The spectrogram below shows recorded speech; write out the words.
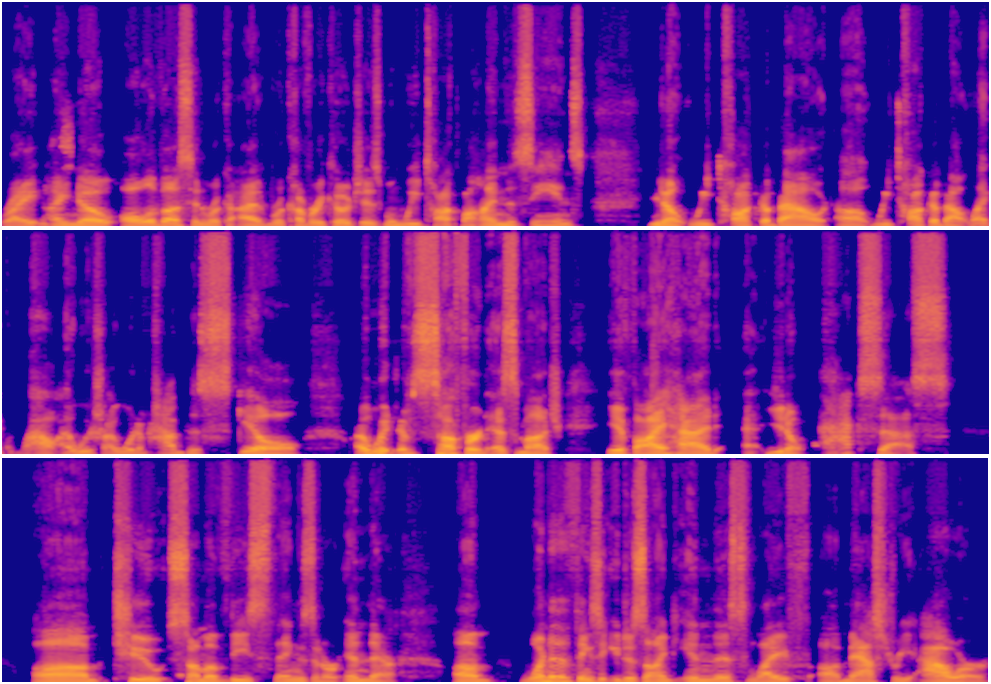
right? Yes. I know all of us in rec- uh, recovery coaches, when we talk behind the scenes, you know, we talk about, uh, we talk about like, wow, I wish I would have had this skill. I wouldn't have suffered as much if I had, you know, access um, to some of these things that are in there. Um, one of the things that you designed in this life uh, mastery hour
